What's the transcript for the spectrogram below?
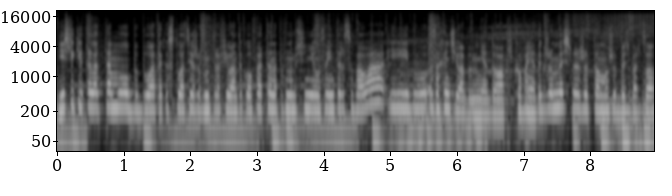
Jeśli kilka lat temu by była taka sytuacja, żebym trafiła na taką ofertę, na pewno by się nią zainteresowała i by, zachęciłaby mnie do aplikowania. Także myślę, że to może być bardzo,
